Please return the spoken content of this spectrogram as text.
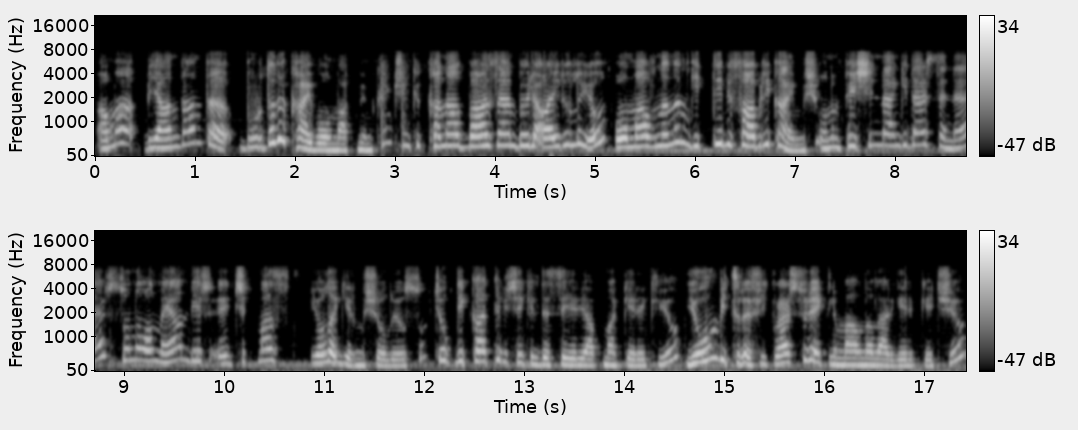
Ama bir yandan da burada da kaybolmak mümkün. Çünkü kanal bazen böyle ayrılıyor. O Mavna'nın gittiği bir fabrikaymış. Onun peşinden gidersen eğer sonu olmayan bir e, çıkmaz yola girmiş oluyorsun. Çok dikkatli bir şekilde seyir yapmak gerekiyor. Yoğun bir trafik var. Sürekli Mavnalar gelip geçiyor.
